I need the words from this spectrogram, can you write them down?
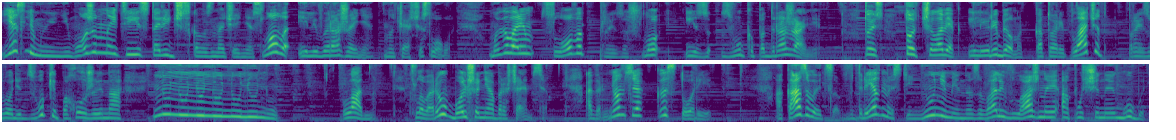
Если мы не можем найти исторического значения слова или выражения, но чаще слова, мы говорим «слово произошло из звукоподражания». То есть тот человек или ребенок, который плачет, производит звуки, похожие на ню-ню-ню-ню-ню-ню-ню. Ладно, к словарю больше не обращаемся, а вернемся к истории. Оказывается, в древности нюнями называли влажные опущенные губы.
